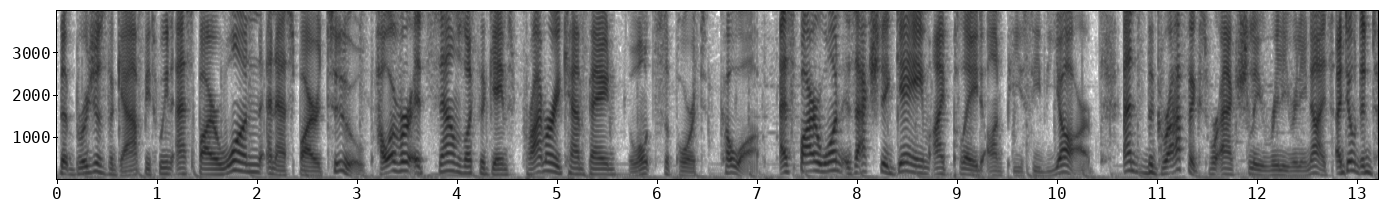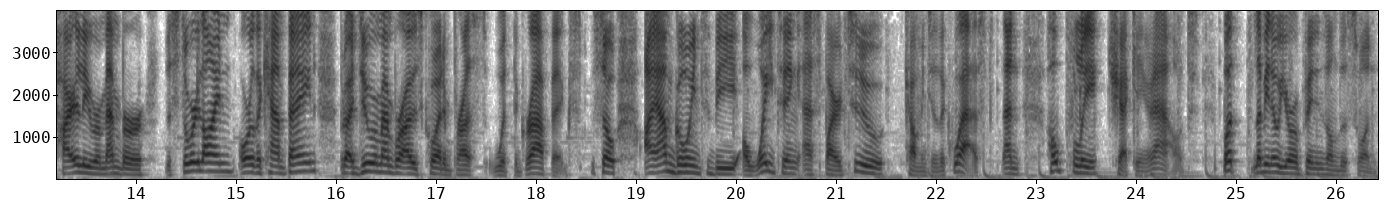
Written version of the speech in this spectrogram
that bridges the gap between Espire 1 and Espire 2. However, it sounds like the game's primary campaign won't support co-op. Espire 1 is actually a game I played on PC VR, and the graphics were actually really, really nice. I don't entirely remember the storyline or the campaign, but I do remember I was quite impressed with the graphics. So I am going to be awaiting Espire 2 coming to the Quest, and hopefully checking it out. But let me know your opinions on this one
